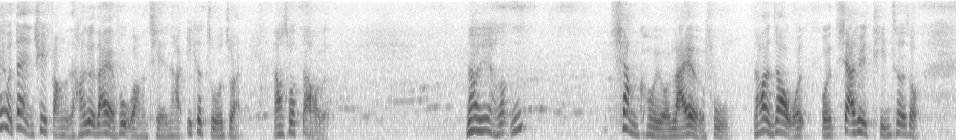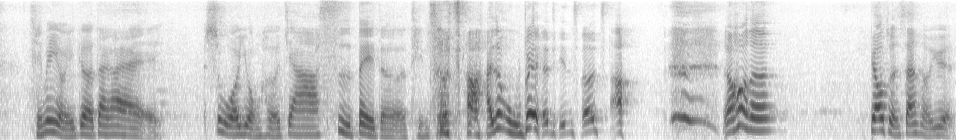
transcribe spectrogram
哎，我带你去房子。”然后就来尔富往前，然后一个左转，然后说到了。然后我就想说：“嗯，巷口有莱尔富。”然后你知道我我下去停车的时候，前面有一个大概是我永和家四倍的停车场，还是五倍的停车场。然后呢，标准三合院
